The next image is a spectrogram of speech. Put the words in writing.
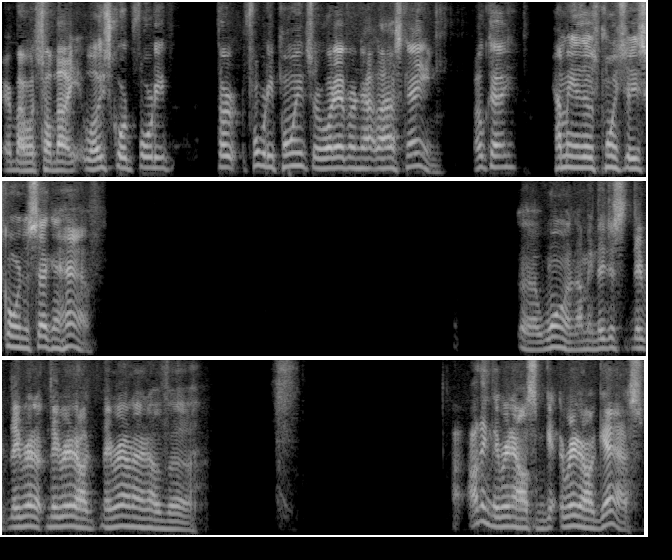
everybody wants to talk about. Well, he scored 40, 30, 40 points or whatever in that last game. Okay, how many of those points did he score in the second half? Uh, one. I mean, they just they they ran they ran out they ran out of. Uh, I think they ran out of some ran out of gas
